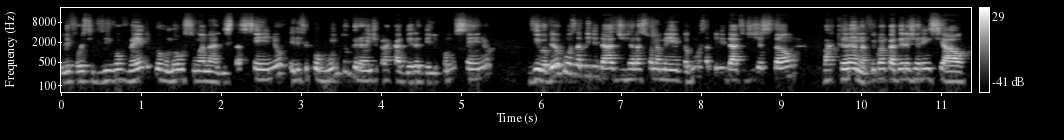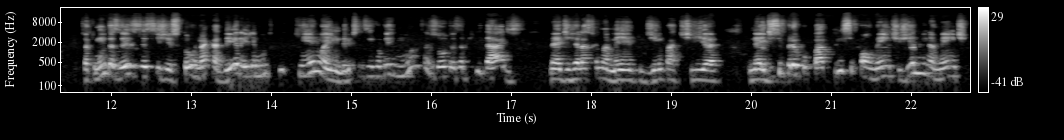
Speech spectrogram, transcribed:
ele foi se desenvolvendo, tornou-se um analista sênior, ele ficou muito grande para a cadeira dele como sênior, desenvolveu algumas habilidades de relacionamento, algumas habilidades de gestão, bacana, foi com uma cadeira gerencial. Só que muitas vezes esse gestor na cadeira, ele é muito pequeno ainda, ele precisa desenvolver muitas outras habilidades, né, de relacionamento, de empatia, né, de se preocupar principalmente, genuinamente,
